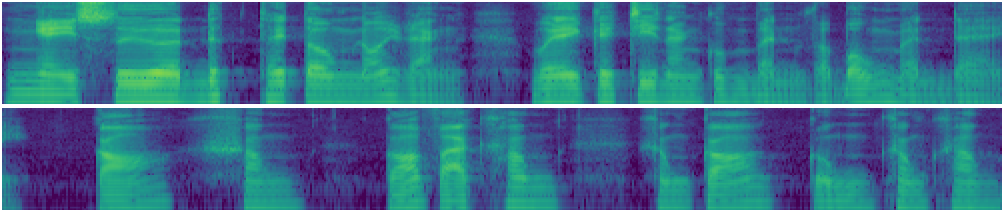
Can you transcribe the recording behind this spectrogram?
Ngày xưa Đức Thế Tôn nói rằng với cái trí năng của mình và bốn mệnh đề có, không, có và không, không có cũng không không,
